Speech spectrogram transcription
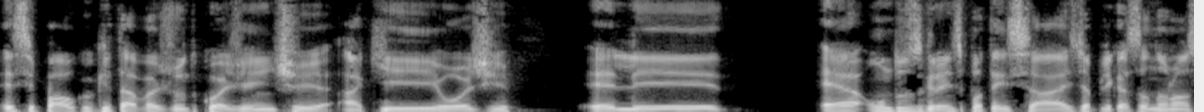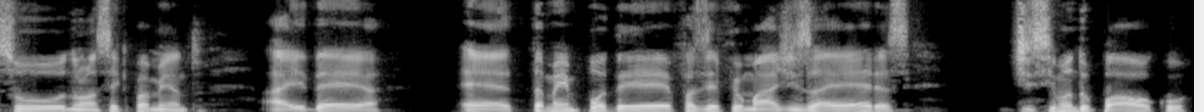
Esse palco que estava junto com a gente aqui hoje, ele é um dos grandes potenciais de aplicação do nosso, do nosso equipamento. A ideia é também poder fazer filmagens aéreas de cima do palco,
